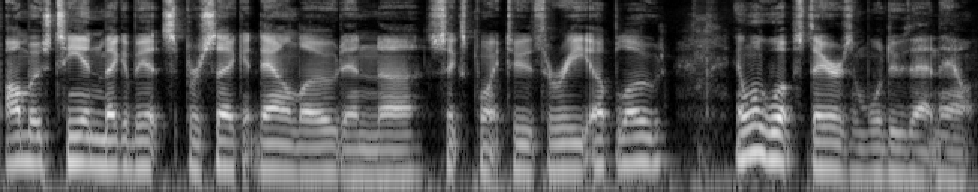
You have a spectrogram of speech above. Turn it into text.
almost 10 megabits per second download and uh, 6.23 upload. And we'll go upstairs and we'll do that now.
